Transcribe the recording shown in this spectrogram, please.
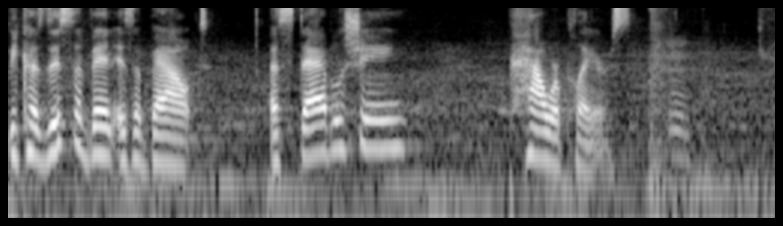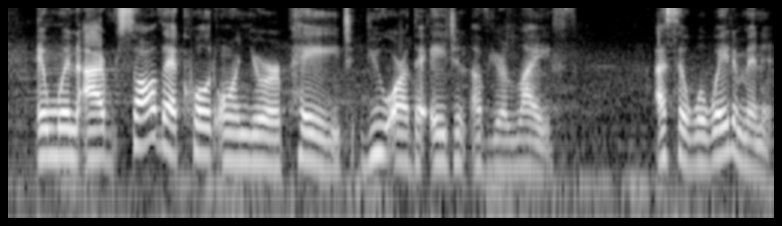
Because this event is about establishing power players. Mm. And when I saw that quote on your page, you are the agent of your life, I said, well, wait a minute.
